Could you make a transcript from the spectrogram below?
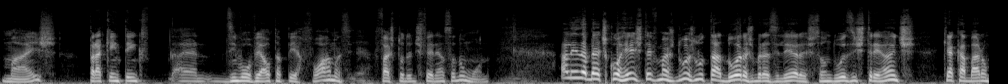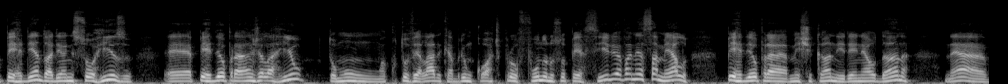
mas para quem tem que é, desenvolver alta performance, É. faz toda a diferença do mundo. Além da Beth Correia, teve mais duas lutadoras brasileiras, são duas estreantes, que acabaram perdendo. A Ariane Sorriso é, perdeu para Angela Hill, tomou uma cotovelada que abriu um corte profundo no supercílio. E a Vanessa Mello perdeu para a mexicana Irene Aldana. Né? A,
